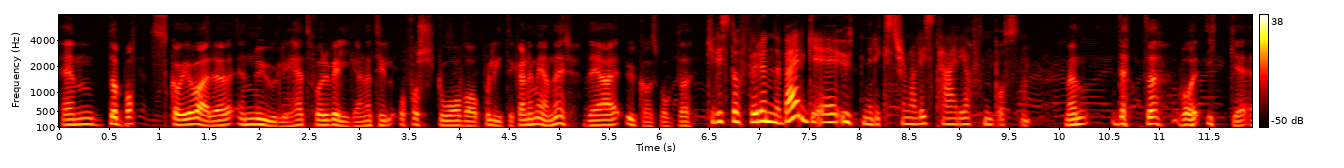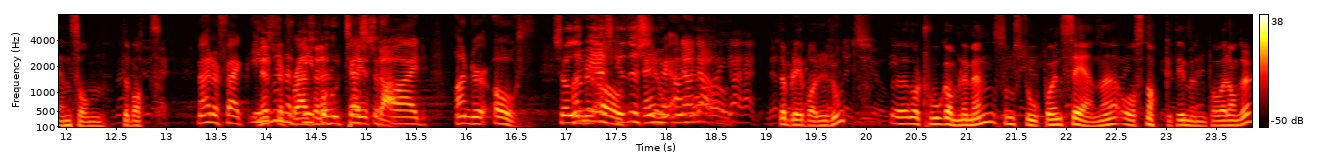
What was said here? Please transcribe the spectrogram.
En debatt skal jo være en mulighet for velgerne til å forstå hva politikerne mener. Det er utgangspunktet. Kristoffer Rønneberg er utenriksjournalist her i Aftenposten. Men dette var ikke en sånn debatt. Matter of fact, even the people who testified under oath det ble bare rot. Det var to gamle menn som sto på en scene og snakket i munnen på hverandre.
